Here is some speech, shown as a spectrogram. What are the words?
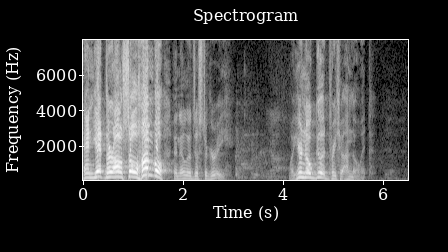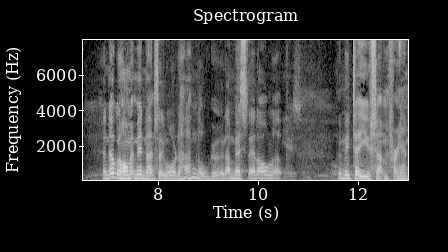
and yet they're also humble, and they'll just agree. Well, you're no good, preacher. I know it. And they'll go home at midnight and say, Lord, I'm no good. I messed that all up. Let me tell you something, friend.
